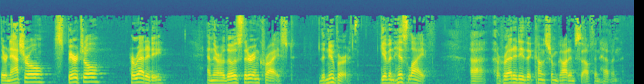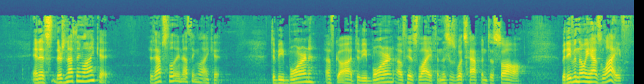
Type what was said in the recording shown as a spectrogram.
their natural spiritual heredity, and there are those that are in Christ, the new birth, given his life, uh, a heredity that comes from God himself in heaven. And it's, there's nothing like it. There's absolutely nothing like it. To be born of God, to be born of His life, and this is what's happened to Saul. But even though he has life,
